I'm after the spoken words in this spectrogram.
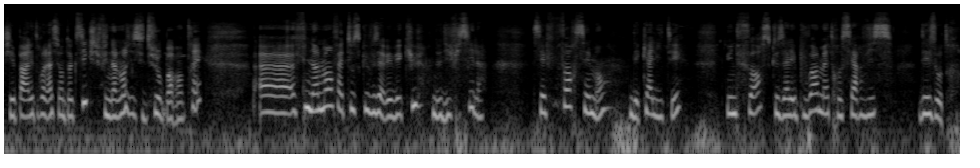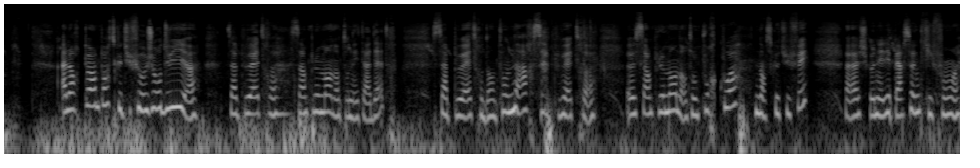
J'ai parlé de relations toxiques, finalement, j'y suis toujours pas rentrée. Euh, finalement, en fait, tout ce que vous avez vécu de difficile, c'est forcément des qualités, une force que vous allez pouvoir mettre au service des autres. Alors peu importe ce que tu fais aujourd'hui, euh, ça peut être euh, simplement dans ton état d'être, ça peut être dans ton art, ça peut être euh, simplement dans ton pourquoi, dans ce que tu fais. je connais des personnes qui font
